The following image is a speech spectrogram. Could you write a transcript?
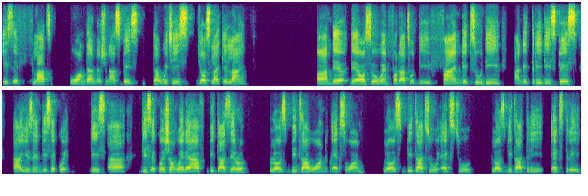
is a flat one-dimensional space, that which is just like a line. And they, they also went further to define the 2D and the 3D space uh, using this, equa this, uh, this equation where they have beta 0 plus beta 1 x1 plus beta 2 x2 plus beta 3 x3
